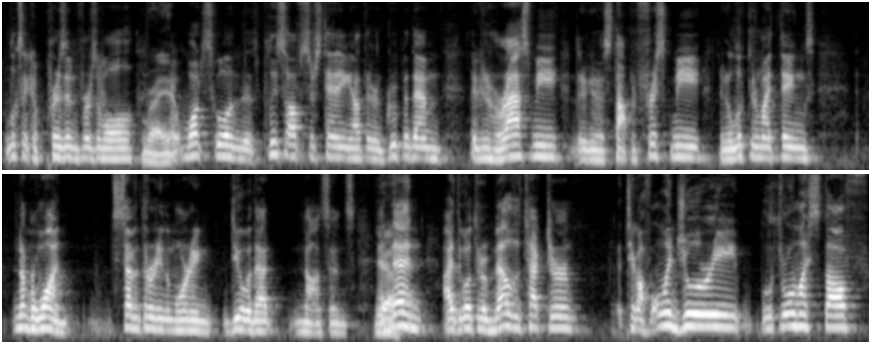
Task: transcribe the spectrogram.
It looks like a prison, first of all. Right. I walk to school and there's police officers standing out there, a group of them. They're going to harass me. They're going to stop and frisk me. They're going to look through my things. Number one, 7:30 in the morning, deal with that nonsense. Yeah. And then I had to go through a metal detector, take off all my jewelry, look through all my stuff,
